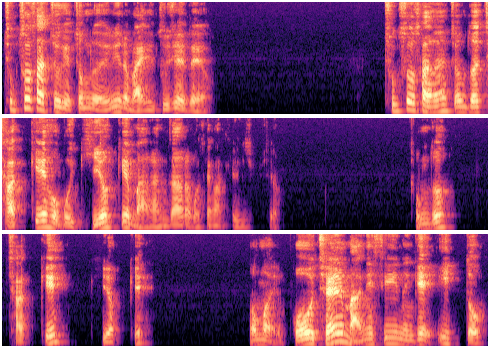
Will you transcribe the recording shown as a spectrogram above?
축소사 쪽에 좀 더 의미를 많이 두셔야 돼요. 축소사는 좀 더 작게 하고 귀엽게 말한다라고 생각해 주십시오. 좀 더 작게, 귀엽게. 어머, 뭐 제일 많이 쓰이는 게 이또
